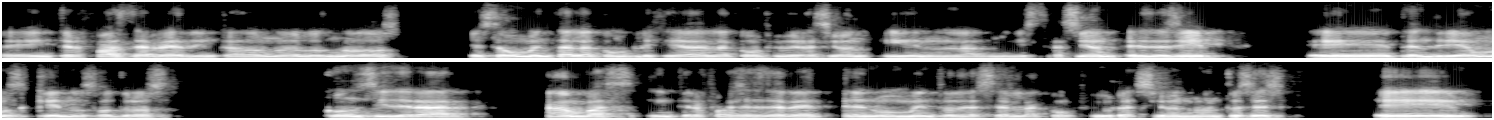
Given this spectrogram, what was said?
eh, interfaz de red en cada uno de los nodos, eso aumenta la complejidad en la configuración y en la administración. Es decir, eh, tendríamos que nosotros considerar ambas interfaces de red en el momento de hacer la configuración, ¿no? Entonces, eh,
